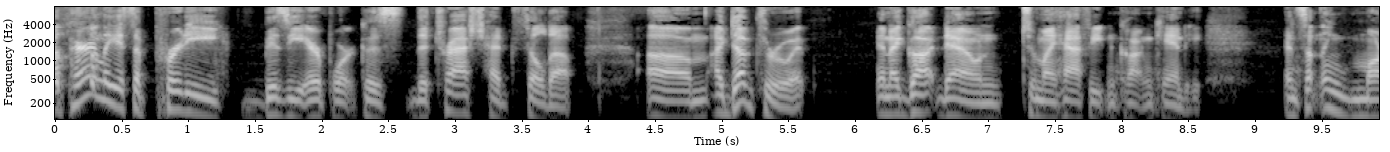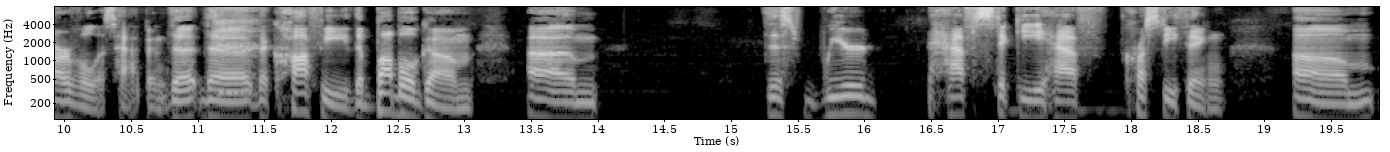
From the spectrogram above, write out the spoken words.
apparently it's a pretty busy airport because the trash had filled up. Um, I dug through it, and I got down to my half-eaten cotton candy, and something marvelous happened. The the the coffee, the bubble gum, um, this weird half sticky, half crusty thing. Um,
